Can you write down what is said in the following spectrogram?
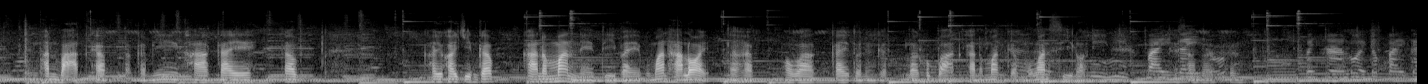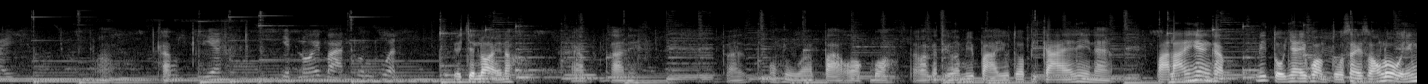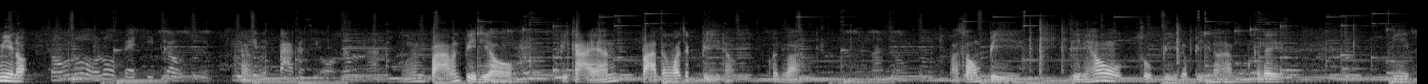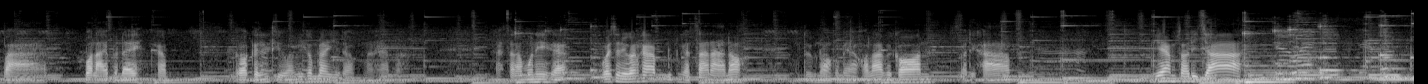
1,000บาทครับ แล้วก็มีค่าไก่ครับ ค่าอยู่ค่ากินครับค่าน้ำมันเนี่ยตีไปประมาณ500นะครับ เพราะว่าไก่ตัวหนึงก็ร้อยกว่าบาทค่าน้ำมันก็ประมาณ400นี่นี่ไปไก่สามร้อยเนาะครึ่งไปหาร้อยก็ไปไก่อ๋อครับเบียร์เจ็ดร้อยบาททวนทวนเดี๋ยว700เนาะครับค่านี้ก็บ่ฮู้ว่าปลาออกบ่แต่ว่าก็ถือว่ามีปลาอยู่ตัวปีกายนี่นะปลาหลายแห้งครับมีตัวใหญ่พร้อมตัวใส่2โลก็ยังมีเนาะสองโลโล แปดขีดเก้าขีดครับปีนี้มันปลากระสีออกน้ำละมันปลามันปีเดียว ปีกายนั้นปลาต้องว่าจักปีเนาะเพิ่นว่าปลาสองปีปลาสองปี ปีนี้เฮาสูบปีต่อปีเนาะครับ ก็เลยมีปลาบ่หลายปานใดครับ แต่ว่าก็ยังถือว่ามีกำไรอยู่ดอกนะครับเนาะอะสำหรับมื้อนี้ก็ไว้สนิทก่อนครับลุ้นกันซาหนาเนาะเติมนอกกับแม่ขอลาไปก่อน สวัสดีครับอ่าแย้มสวัสดีจ้าสวัสดีจ้า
